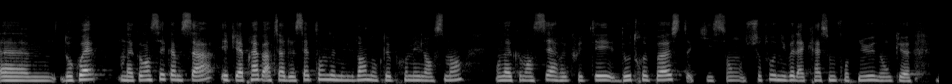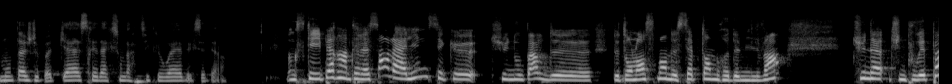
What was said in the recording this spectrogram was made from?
Euh, donc ouais, on a commencé comme ça. Et puis après, à partir de septembre 2020, donc le premier lancement, on a commencé à recruter d'autres postes qui sont surtout au niveau de la création de contenu, donc montage de podcasts, rédaction d'articles web, etc. Donc ce qui est hyper intéressant là, Aline, c'est que tu nous parles de, de ton lancement de septembre 2020 tu, ne pouvais pas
